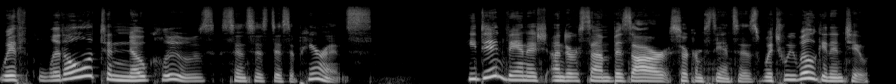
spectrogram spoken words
with little to no clues since his disappearance. He did vanish under some bizarre circumstances, which we will get into,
